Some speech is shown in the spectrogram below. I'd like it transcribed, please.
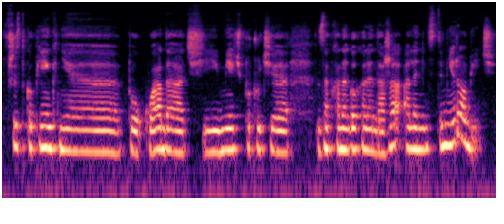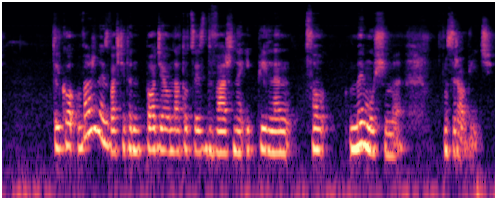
wszystko pięknie poukładać i mieć poczucie zapchanego kalendarza, ale nic z tym nie robić. Tylko ważny jest właśnie ten podział na to, co jest ważne i pilne, co my musimy zrobić.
